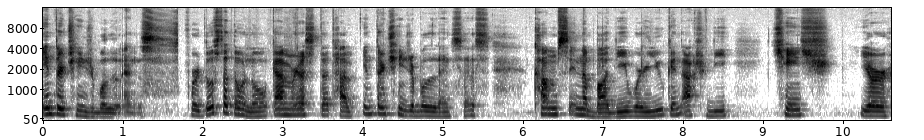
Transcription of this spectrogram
interchangeable lens. For those that don't know, cameras that have interchangeable lenses comes in a body where you can actually change your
